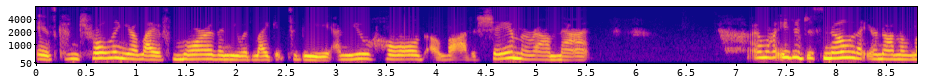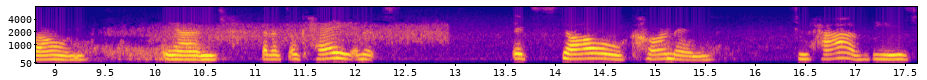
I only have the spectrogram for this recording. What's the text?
is controlling your life more than you would like it to be, and you hold a lot of shame around that, I want you to just know that you're not alone and that it's okay and it's it's so common to have these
